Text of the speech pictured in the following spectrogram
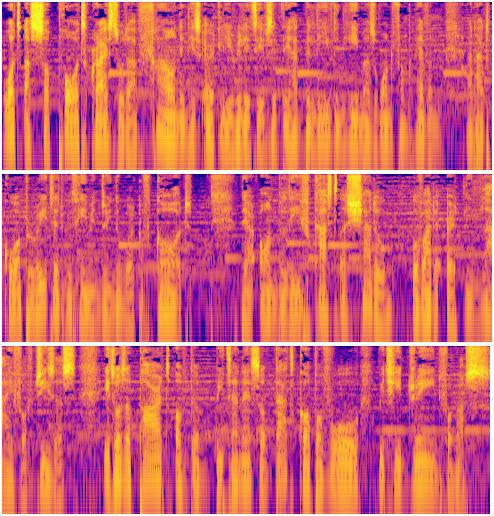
what a support Christ would have found in his earthly relatives if they had believed in him as one from heaven and had cooperated with him in doing the work of God. Their unbelief cast a shadow over the earthly life of Jesus. It was a part of the bitterness of that cup of woe which he drained for us.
